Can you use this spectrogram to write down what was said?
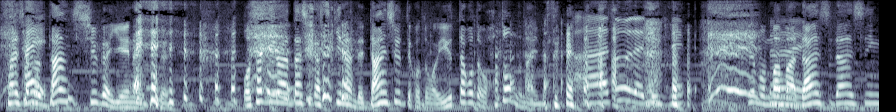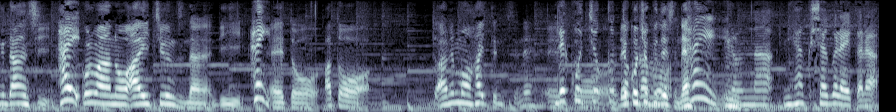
最初はい。のダンシュが言えないんですよお酒が私が好きなんでダンシュって言葉を言ったことがほとんどないんですね。ああそうなんですね。でもまあまあ、はい。ダンシュダンシング男子、はい。これはあの iTunes なり、はい。えっ、とあとあれも入ってるんですよね、レコチョクレコチョクですね。はい、うん。いろんな200社ぐらいから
